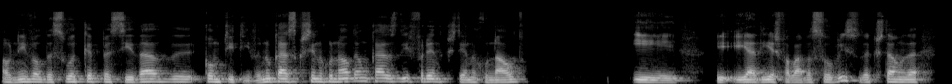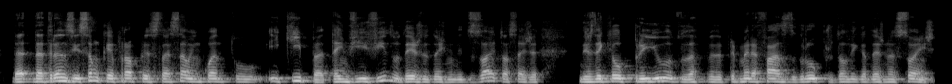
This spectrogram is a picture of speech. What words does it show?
ao nível da sua capacidade competitiva. No caso de Cristiano Ronaldo é um caso diferente. Cristiano Ronaldo e e, e, há dias falava sobre isso, da questão da, da, da, transição que a própria seleção, enquanto equipa, tem vivido desde 2018, ou seja, desde aquele período da, da, primeira fase de grupos da Liga das Nações,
